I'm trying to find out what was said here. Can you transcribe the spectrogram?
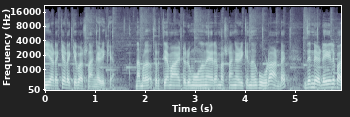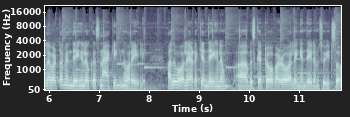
ഈ ഇടയ്ക്കിടയ്ക്ക് ഭക്ഷണം കഴിക്കാം. നമ്മൾ കൃത്യമായിട്ടൊരു മൂന്ന് നേരം ഭക്ഷണം കഴിക്കുന്നത് കൂടാണ്ട് ഇതിന്റെ ഇടയിൽ പലവട്ടം എന്തെങ്കിലുമൊക്കെ സ്നാക്കിംഗ് എന്ന് പറയില്ലേ? അതുപോലെ ഇടയ്ക്ക് എന്തെങ്കിലും ബിസ്ക്കറ്റോ പഴമോ അല്ലെങ്കിൽ എന്തെങ്കിലും സ്വീറ്റ്സോ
